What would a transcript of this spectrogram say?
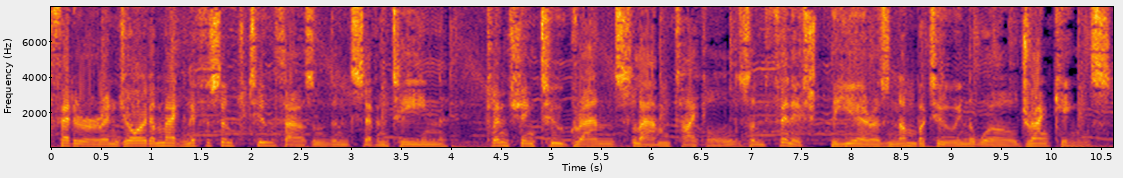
Federer enjoyed a magnificent 2017, clinching two Grand Slam titles and finished the year as number two in the world rankings.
